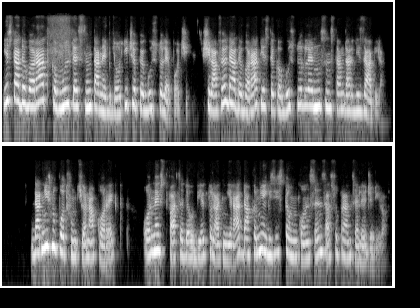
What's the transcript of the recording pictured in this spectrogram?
Este adevărat că multe sunt anecdotice pe gustul epocii și la fel de adevărat este că gusturile nu sunt standardizabile dar nici nu pot funcționa corect, onest față de obiectul admirat, dacă nu există un consens asupra înțelegerilor.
